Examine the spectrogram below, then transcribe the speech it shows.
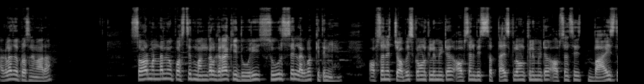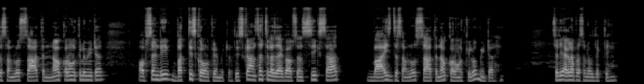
अगला जो प्रश्न है हमारा सौर मंडल में उपस्थित मंगल ग्रह की दूरी सूर्य से लगभग कितनी है? ऑप्शन है चौबीस करोड़ किलोमीटर, ऑप्शन बी सत्ताईस करोड़ किलोमीटर, ऑप्शन सी बाईस दशमलव सात नौ करोड़ किलोमीटर, ऑप्शन डी बत्तीस करोड़ किलोमीटर। तो इसका आंसर चला जाएगा ऑप्शन सी साथ बाईस दशमलव सात नौ करोड़ किलोमीटर है। चलिए अगला प्रश्न लोग देखते हैं।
